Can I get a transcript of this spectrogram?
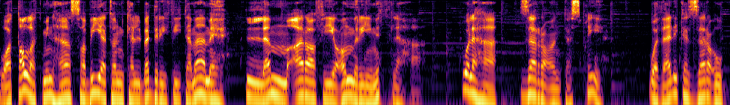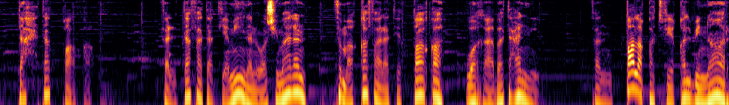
وطلت منها صبية كالبدر في تمامه لم أرى في عمري مثلها ولها زرع تسقيه وذلك الزرع تحت الطاقة. فالتفتت يمينا وشمالا ثم قفلت الطاقة وغابت عني. فانطلقت في قلب النار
